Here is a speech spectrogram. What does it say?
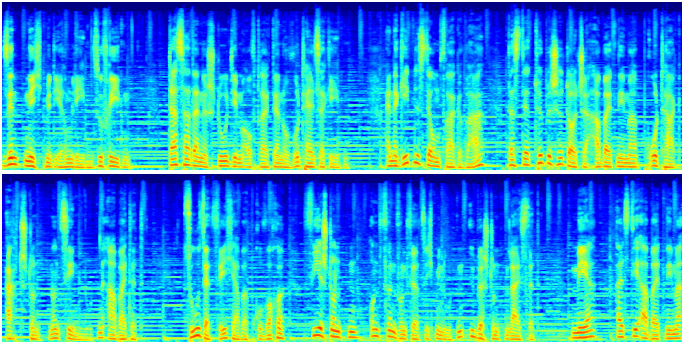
sind nicht mit ihrem Leben zufrieden. Das hat eine Studie im Auftrag der Novotels ergeben. Ein Ergebnis der Umfrage war, dass der typische deutsche Arbeitnehmer pro Tag 8 Stunden und 10 Minuten arbeitet. Zusätzlich aber pro Woche 4 Stunden und 45 Minuten Überstunden leistet. Mehr als die Arbeitnehmer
